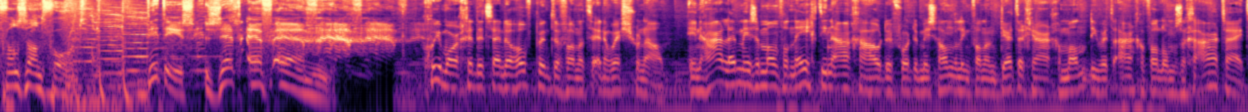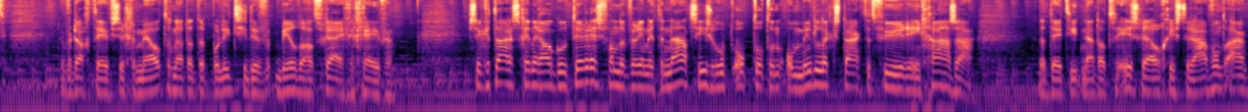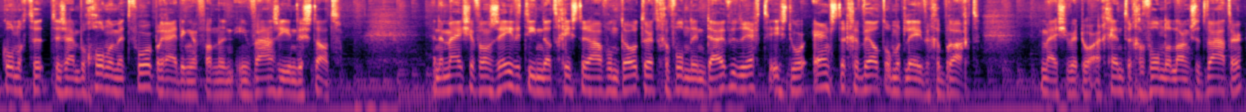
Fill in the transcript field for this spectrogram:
van Zandvoort. Dit is ZFM. Goedemorgen, dit zijn de hoofdpunten van het NOS-journaal. In Haarlem is een man van 19 aangehouden voor de mishandeling van een 30-jarige man... die werd aangevallen om zijn geaardheid. De verdachte heeft zich gemeld nadat de politie de beelden had vrijgegeven. Secretaris-generaal Guterres van de Verenigde Naties roept op tot een onmiddellijk staakt het vuren in Gaza. Dat deed hij nadat Israël gisteravond aankondigde te zijn begonnen met voorbereidingen van een invasie in de stad. En een meisje van 17 dat gisteravond dood werd gevonden in Duivendrecht... is door ernstig geweld om het leven gebracht. Het meisje werd door agenten gevonden langs het water.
